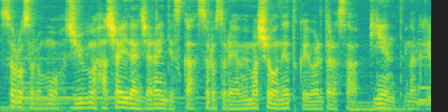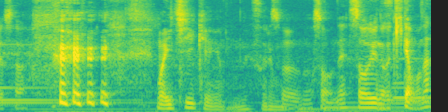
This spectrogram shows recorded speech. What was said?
そろそろもう十分はしゃいだんじゃないんですか？そろそろやめましょうねとか言われたらさピエンってなるけどさ。まあ一意見やもんねそれも。そうそうね。そういうのが来てもな。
